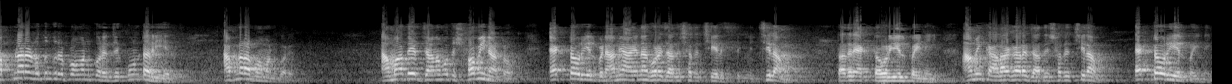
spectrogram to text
আপনারা নতুন করে প্রমাণ করেন যে কোনটা রিয়েল আপনারা প্রমাণ করেন। আমাদের জানা মতে সবই নাটক। একটাও রিয়েল পাইনি। আমি আয়না ঘরে যাদের সাথে ছিল- ছিলাম, তাদের একটাও রিয়েল পাইনি। আমি কারাগারে যাদের সাথে ছিলাম, একটাও রিয়েল পাইনি।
